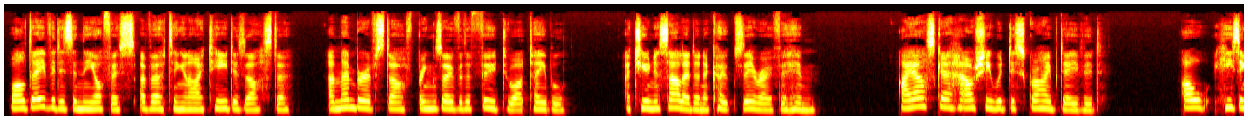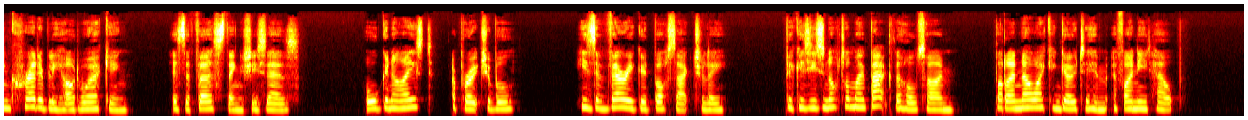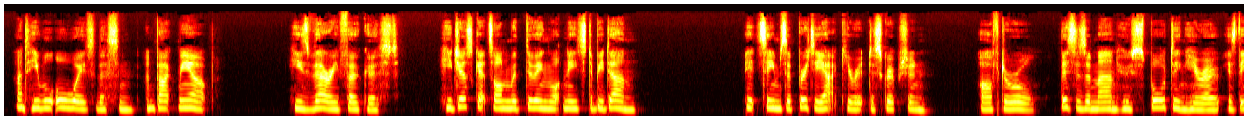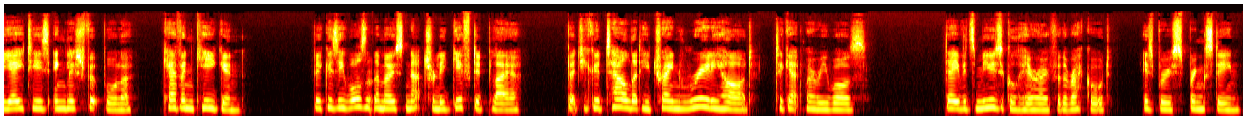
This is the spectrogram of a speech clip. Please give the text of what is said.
While David is in the office averting an IT disaster, a member of staff brings over the food to our table a tuna salad and a Coke Zero for him. I ask her how she would describe David. Oh, he's incredibly hard-working, is the first thing she says. Organised, approachable, He's a very good boss, actually, because he's not on my back the whole time, but I know I can go to him if I need help. And he will always listen and back me up. He's very focused. He just gets on with doing what needs to be done. It seems a pretty accurate description. After all, this is a man whose sporting hero is the 80s English footballer, Kevin Keegan. Because he wasn't the most naturally gifted player, but you could tell that he trained really hard to get where he was. David's musical hero for the record is Bruce Springsteen.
